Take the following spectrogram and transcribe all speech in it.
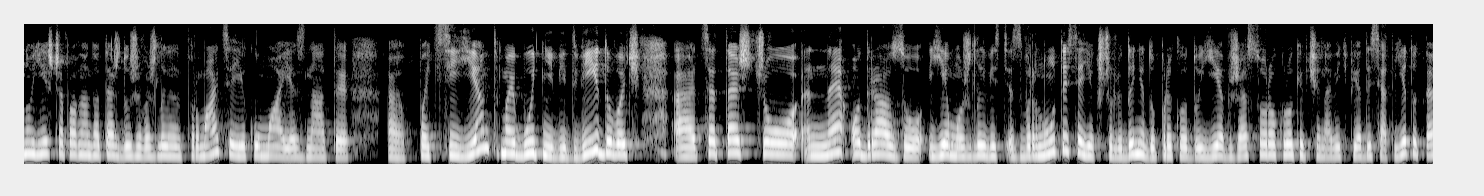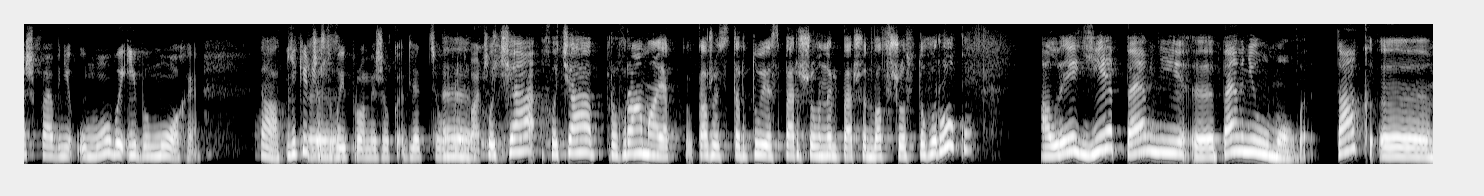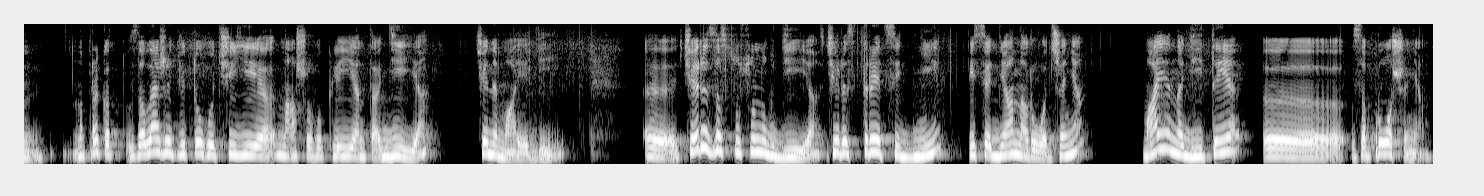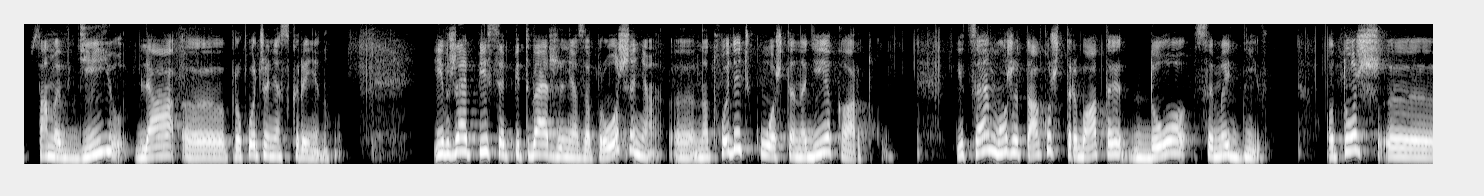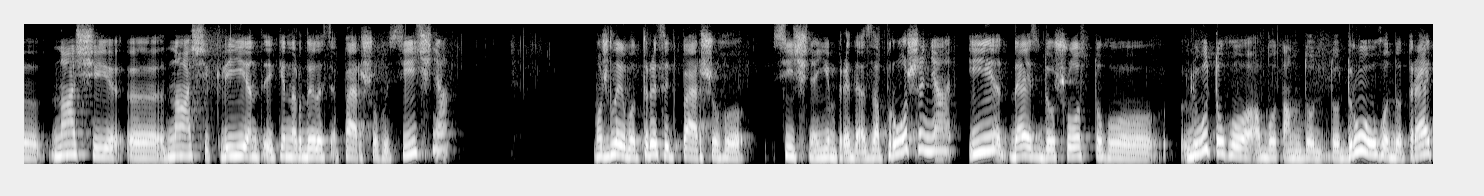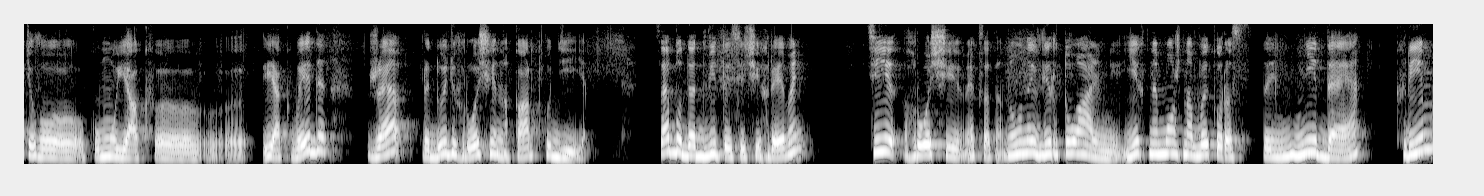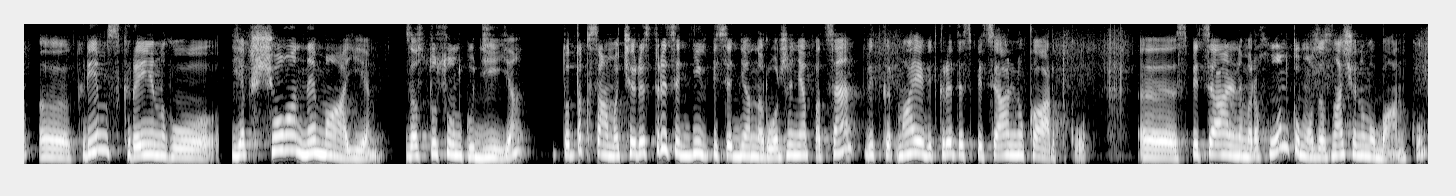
Ну, є ще певна теж дуже важлива інформація, яку має знати е, пацієнт, майбутній відвідувач. Е, Це те, що не одразу є можливість звернутися, якщо людині, до прикладу, є вже 40 років чи навіть 50. Є тут теж певні умови і вимоги. Так, Який е, часовий проміжок для цього передбачений? Хоча, хоча програма, як кажуть, стартує з 1.01.26 року, але є певні, певні умови. Так, наприклад, залежить від того, чи є нашого клієнта дія, чи немає дії. Е, Через застосунок дія, через 30 днів після дня народження має надійти е, запрошення саме в дію для е, проходження скринінгу. І вже після підтвердження запрошення надходять кошти на дієкартку. І це може також тривати до 7 днів. Отож, е, наші, е, наші клієнти, які народилися 1 січня, можливо, 31 січня їм прийде запрошення, і десь до 6 лютого або там до, до 2, до 3, кому як, е, як вийде, вже прийдуть гроші на картку Дія. Це буде 2 тисячі гривень. Ці гроші, як сказати, ну вони віртуальні, їх не можна використати ніде, крім, е, крім скринінгу. Якщо немає застосунку дія, то так само через 30 днів після дня народження пацієнт від, має відкрити спеціальну картку е, спеціальним рахунком у зазначеному банку.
